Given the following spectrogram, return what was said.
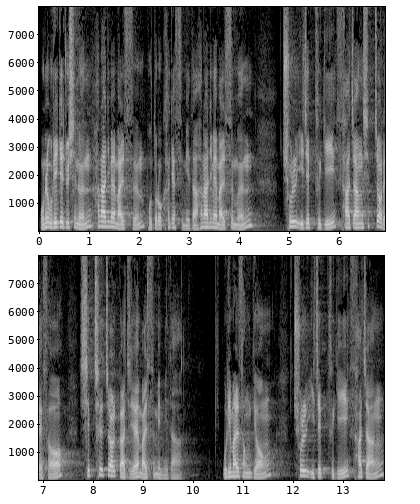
오늘 우리에게 주시는 하나님의 말씀 보도록 하겠습니다. 하나님의 말씀은 출 이집트기 4장 10절에서 17절까지의 말씀입니다. 우리말 성경 출 이집트기 4장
